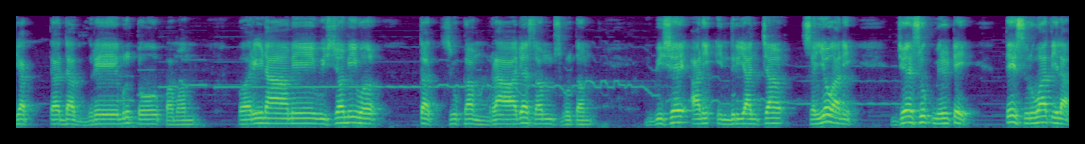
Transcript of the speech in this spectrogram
यक्तदग्रे मृतोपमं परिणामे विषमिव तत्सुखम राजसंस्मृतम. विषय आणि इंद्रियांच्या संयोगाने जे सुख मिळते ते सुरुवातीला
